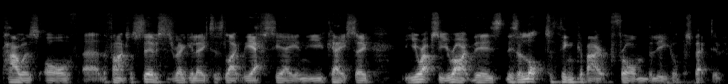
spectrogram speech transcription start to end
powers of uh, the financial services regulators like the FCA in the UK. So you're absolutely right. There's there's a lot to think about from the legal perspective.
